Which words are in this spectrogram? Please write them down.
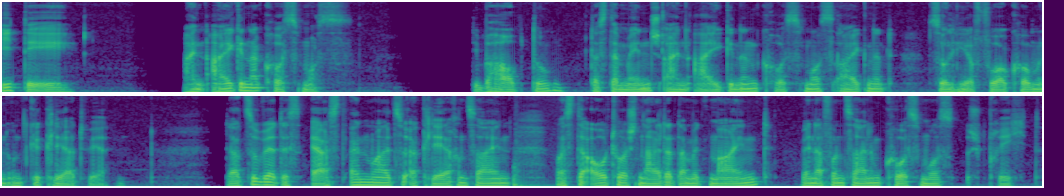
Idee. Ein eigener Kosmos. Die Behauptung, dass der Mensch einen eigenen Kosmos eignet, soll hier vorkommen und geklärt werden. Dazu wird es erst einmal zu erklären sein, was der Autor Schneider damit meint, wenn er von seinem Kosmos spricht.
